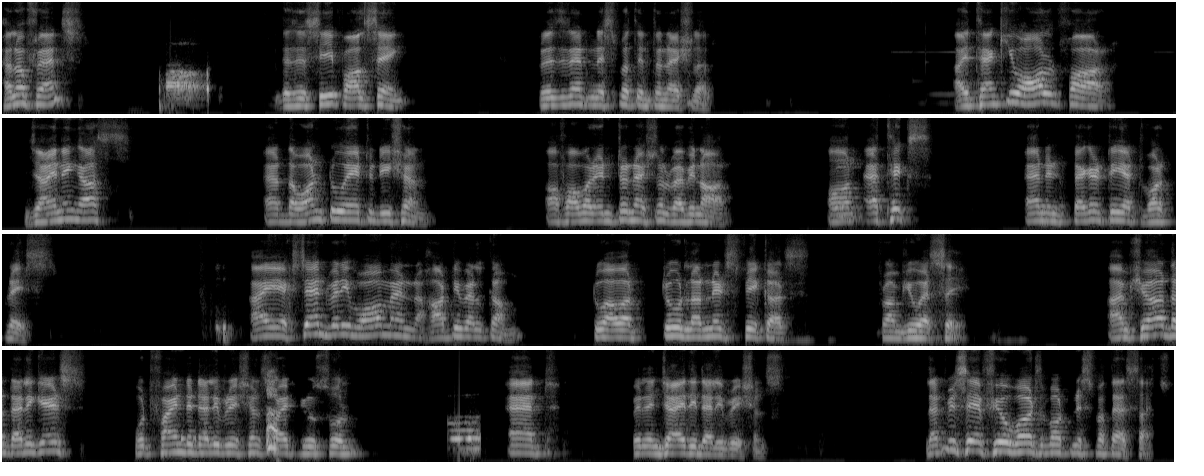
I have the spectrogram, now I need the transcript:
Hello, friends. This is C. Paul Singh, President NISSMAT International. I thank you all for joining us at the 128 edition of our international webinar on ethics and integrity at workplace. I extend very warm and hearty welcome to our two learned speakers from USA. I'm sure the delegates would find the deliberations quite useful and will enjoy the deliberations. Let me say a few words about NISSMAT as such.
